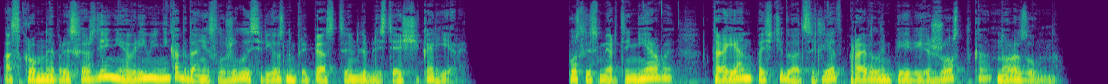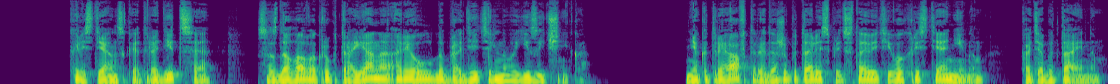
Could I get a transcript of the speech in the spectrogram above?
а скромное происхождение в Риме никогда не служило серьезным препятствием для блестящей карьеры. После смерти Нервы Троян почти 20 лет правил империей жестко, но разумно. Христианская традиция создала вокруг Трояна ореол добродетельного язычника. Некоторые авторы даже пытались представить его христианином, хотя бы тайным.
